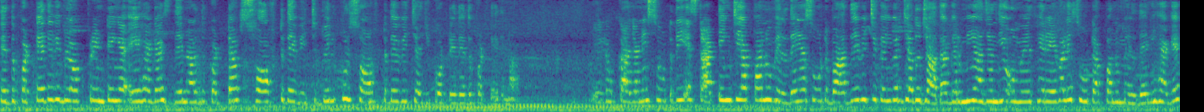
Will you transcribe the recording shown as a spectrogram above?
ਤੇ ਦੁਪੱਟੇ ਤੇ ਵੀ ਬਲੌਕ ਪ੍ਰਿੰਟਿੰਗ ਹੈ, ਇਹ ਹੈਗਾ ਇਸ ਦੇ ਨਾਲ ਦੁਪੱਟਾ ਸੌਫਟ ਦੇ ਵਿੱਚ, ਬਿਲਕੁਲ ਸੌਫਟ ਦੇ ਵਿੱਚ ਹੈ ਜੀ, ਕੋਟੇ ਦੇ ਦੁਪੱਟੇ ਦੇ ਨਾਲ। ਇਹ ਲੁੱਕ ਆ ਜਾਣੀ ਸੂਟ ਦੀ। ਇਹ ਸਟਾਰਟਿੰਗ 'ਚ ਆਪਾਂ ਨੂੰ ਮਿਲਦੇ ਆ ਸੂਟ, ਬਾਅਦ ਦੇ ਵਿੱਚ ਕਈ ਵਾਰ ਜਦੋਂ ਜ਼ਿਆਦਾ ਗਰਮੀ ਆ ਜਾਂਦੀ ਉਵੇਂ ਫਿਰ ਇਹ ਵਾਲੇ ਸੂਟ ਆਪਾਂ ਨੂੰ ਮਿਲਦੇ ਨਹੀਂ ਹੈਗੇ।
